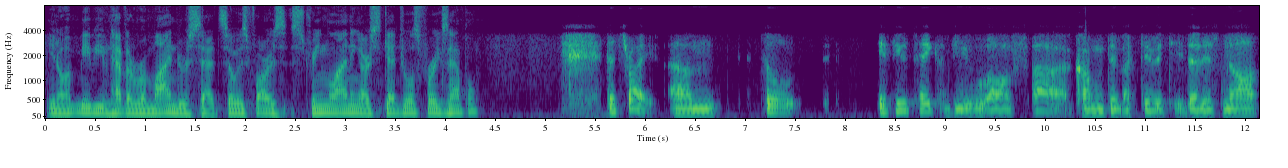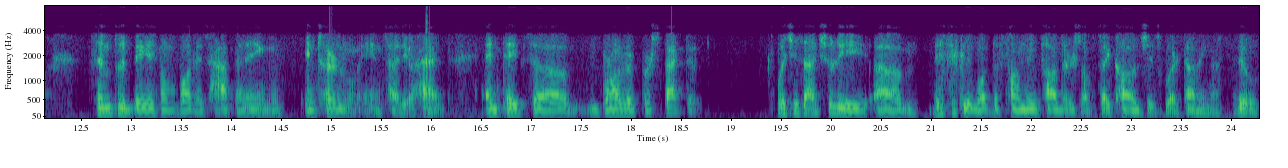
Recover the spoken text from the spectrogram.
you know, maybe even have a reminder set. So, as far as streamlining our schedules, for example? That's right. Um, so, if you take a view of uh, cognitive activity that is not simply based on what is happening internally inside your head and takes a broader perspective, which is actually um, basically what the founding fathers of psychology were telling us to do,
